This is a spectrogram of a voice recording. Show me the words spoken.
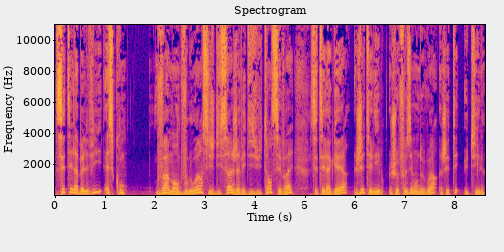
C'était la belle vie. Est-ce qu'on va m'en vouloir si je dis ça? J'avais 18 ans, c'est vrai. C'était la guerre. J'étais libre. Je faisais mon devoir. J'étais utile.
